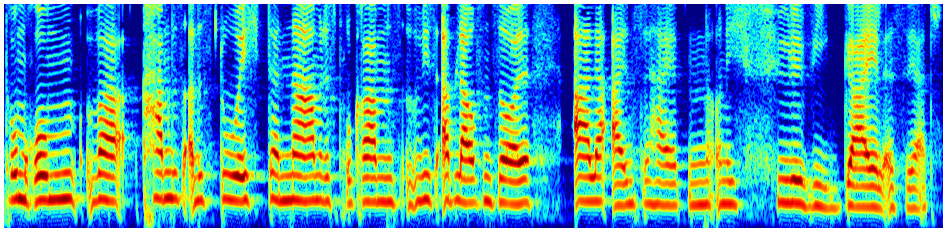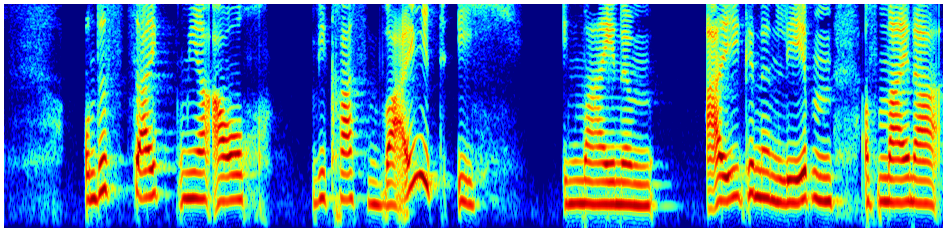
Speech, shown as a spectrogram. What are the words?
drumrum, war, kam das alles durch, der Name des Programms, wie es ablaufen soll, alle Einzelheiten. Und ich fühle, wie geil es wird. Und das zeigt mir auch, wie krass weit ich in meinem eigenen Leben auf meiner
